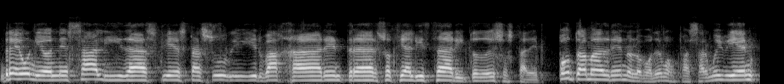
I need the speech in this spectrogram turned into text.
reuniones, salidas, fiestas, subir, bajar, entrar, socializar y todo eso está de puta madre, no lo podemos pasar muy bien,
